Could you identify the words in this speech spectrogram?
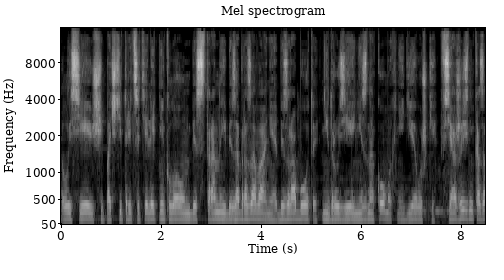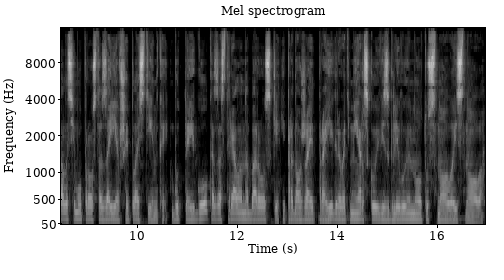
лысеющий, почти тридцатилетний клоун, без страны, без образования, без работы, ни друзей, ни знакомых, ни девушки. Вся жизнь казалась ему просто заевшей пластинкой, будто иголка застряла на бороздке и продолжает проигрывать мерзкую визгливую ноту снова и снова.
